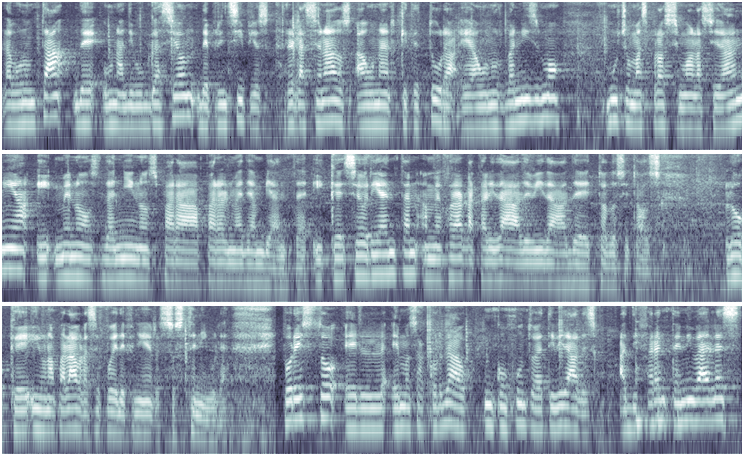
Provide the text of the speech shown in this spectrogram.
la voluntad de una divulgación de principios relacionados a una arquitectura y a un urbanismo mucho más próximo a la ciudadanía y menos dañinos para, para el medio ambiente y que se orientan a mejorar la calidad de vida de todos y todos lo que en una palabra se puede definir sostenible. Por esto hemos acordado un conjunto de actividades a diferentes niveles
